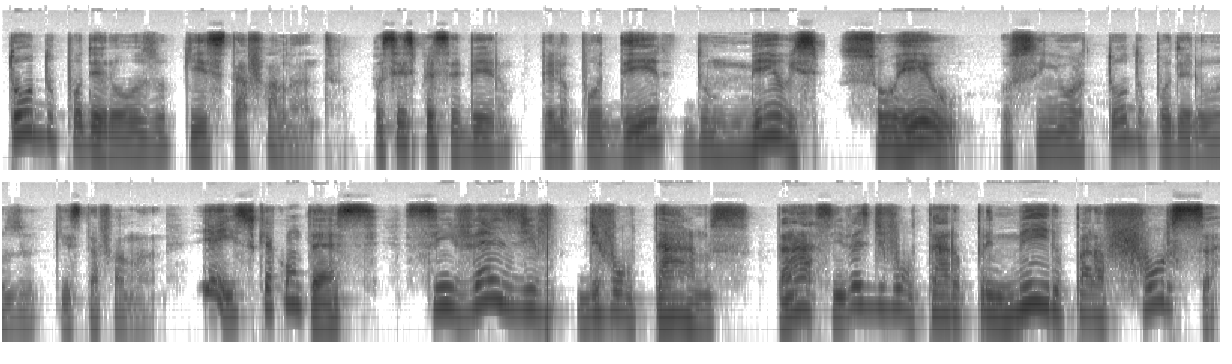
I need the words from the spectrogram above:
Todo-Poderoso, que está falando. Vocês perceberam? Pelo poder do meu espírito. Sou eu, o Senhor Todo-Poderoso, que está falando. E é isso que acontece. Se em vez de, de voltarmos, tá? Se em vez de voltar o primeiro para a força,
